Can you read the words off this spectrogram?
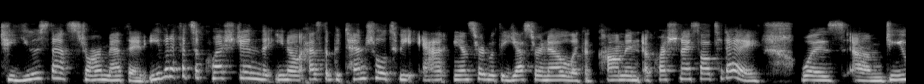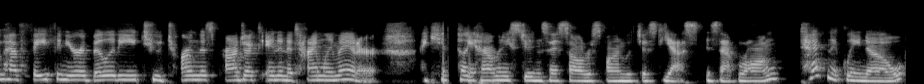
to use that STAR method, even if it's a question that, you know, has the potential to be a- answered answered with a yes or no, like a common a question I saw today was, um, do you have faith in your ability to turn this project in in a timely manner? I can't tell you how many students I saw respond with just yes. Is that wrong? Technically no,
